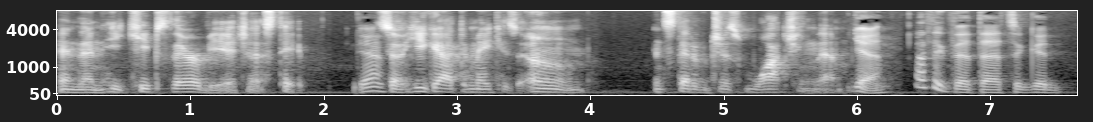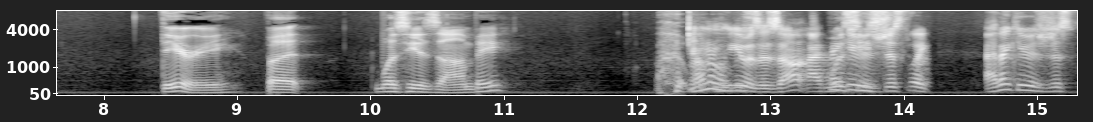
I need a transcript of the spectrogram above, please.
and then he keeps their vhs tape Yeah. so he got to make his own instead of just watching them yeah. I think that that's a good theory, but was he a zombie? i don't think he was a zombie i think was he he was s- just like i think he was just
